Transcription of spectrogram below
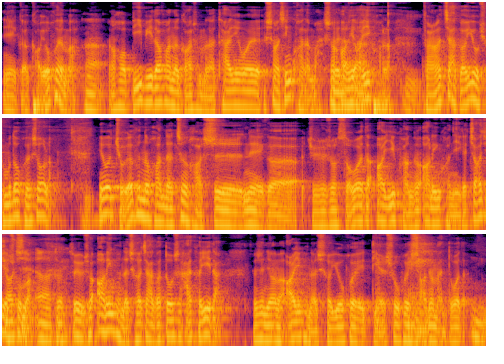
那个搞优惠嘛。嗯。然后 BB 的话呢，搞什么呢？它因为上新款了嘛，上二零二一款了，反而价格又全部都回收了。因为九月份的话呢，正好是那个就是说所谓的二一款跟二零款的一个交界处嘛。嗯对所以说二零款的车价格都是还可以的，但是你要买二一款的车，优惠点数会少掉蛮多的。嗯。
